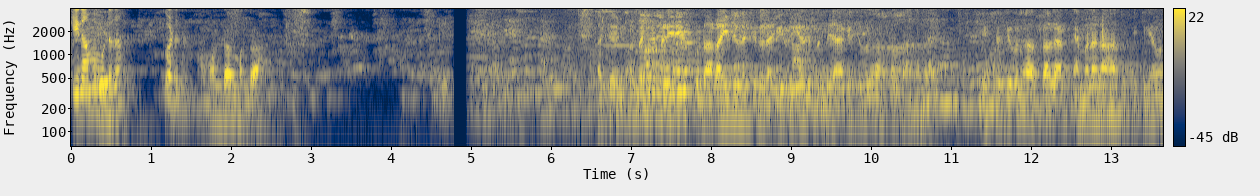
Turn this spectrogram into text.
ਕੀ ਨਾਮ ਹੈ ਮੁੰਡੇ ਦਾ? ਤੁਹਾਡੇ ਦਾ? ਮੁੰਡਾ ਮੰਗਾ ਅੱਗੇ ਇਨਫੋਰਮੇਸ਼ਨ ਮਿਲੀ ਜੀ ਭੁੱਲਾ ਰਾਈ ਦੇ ਵਿੱਚ ਲੜਾਈ ਹੋਈ ਹੈ ਵੀ ਬੰਦੇ ਆ ਕੇ ਸਿਵਲ ਹਸਪਤਾਲ ਦਾਖਲ ਹੈ ਇੱਥੇ ਸਿਵਲ ਹਸਪਤਾਲ ਐਮਐਲਆਰ ਹਾਸਲ ਕੀਤੀਆਂ ਵਾ।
